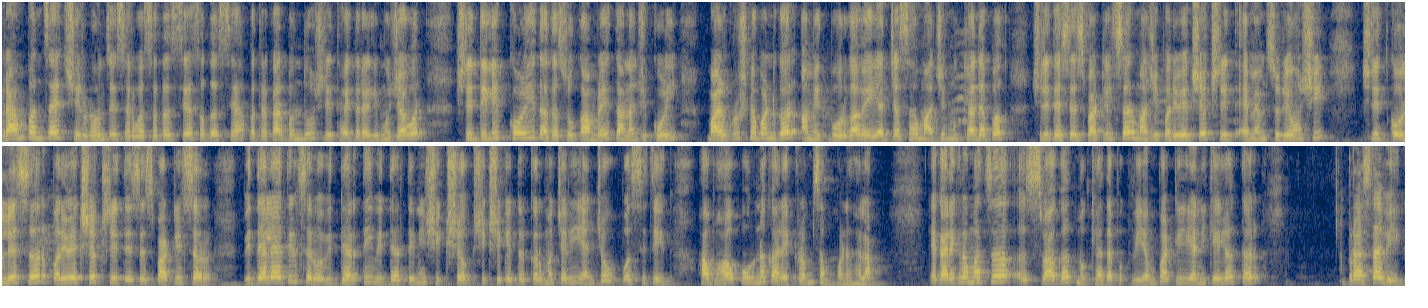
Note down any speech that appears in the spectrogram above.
ग्रामपंचायत शिरढोणचे सर्व सदस्य सदस्या पत्रकार बंधू श्री हैदर अली मुजावर श्री दिलीप कोळी दादासू कांबळे तानाजी कोळी बाळकृष्ण बंडगर अमित बोरगावे यांच्यासह माजी मुख्याध्यापक Shri S S Patil sir माजी पर्यवेक्षक Shri M M Suryavanshi Shri Kolhe sir पर्यवेक्षक Shri S S Patil sir विद्यालयातील सर्व विद्यार्थी विद्यार्थिनी शिक्षक शिक्षकेतर कर्मचारी यांच्या उपस्थितीत हा भाव प्रभावपूर्ण कार्यक्रम संपन्न झाला. या कार्यक्रमाचं स्वागत मुख्याध्यापक व्ही. एम. पाटील यांनी केलं तर प्रास्ताविक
